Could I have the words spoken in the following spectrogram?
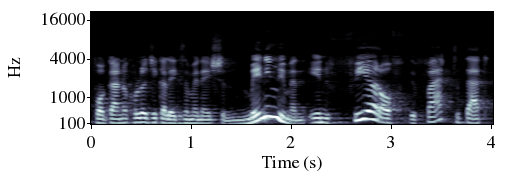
for gynecological examination. Many women in fear of the fact that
